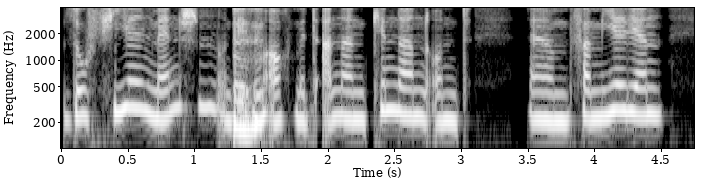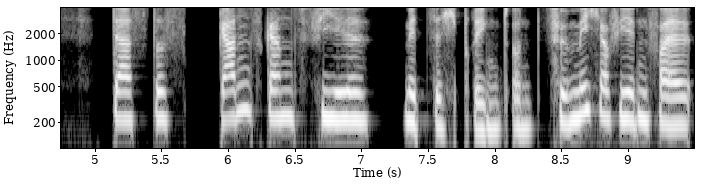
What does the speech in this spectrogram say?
so vielen Menschen und mhm. eben auch mit anderen Kindern und ähm, Familien, dass das ganz, ganz viel mit sich bringt. Und für mich auf jeden Fall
